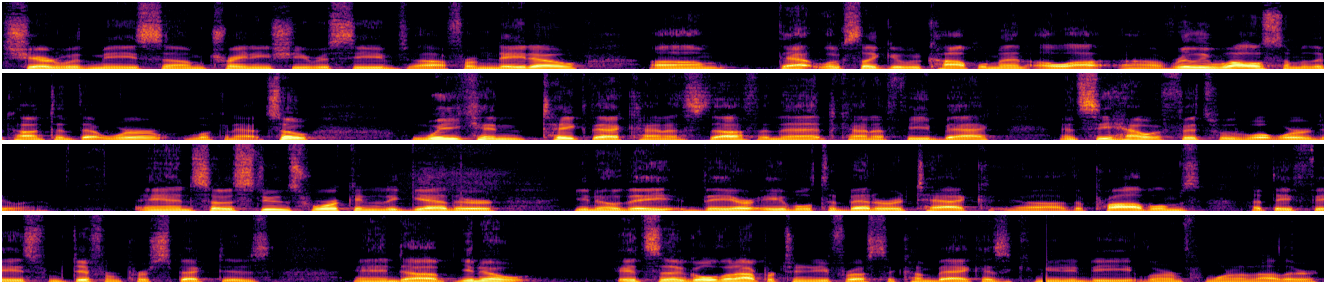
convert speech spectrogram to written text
shared with me some training she received uh, from NATO. Um, that looks like it would complement a lot, uh, really well, some of the content that we're looking at. So we can take that kind of stuff and that kind of feedback and see how it fits with what we're doing. And so students working together, you know, they, they are able to better attack uh, the problems that they face from different perspectives. And, uh, you know, it's a golden opportunity for us to come back as a community, learn from one another,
